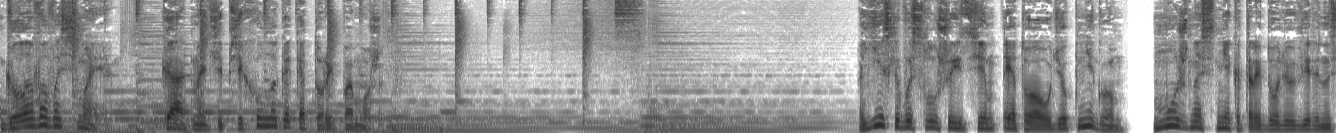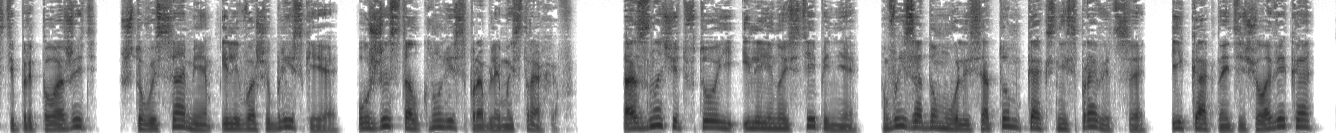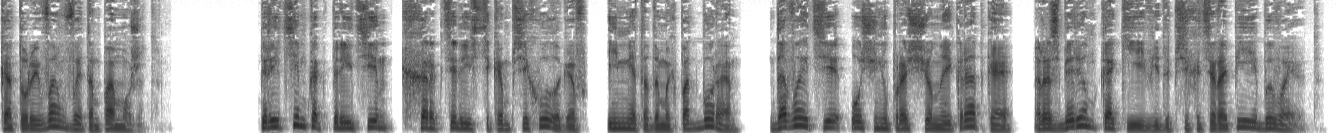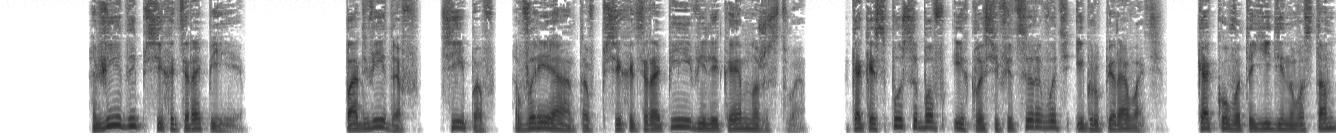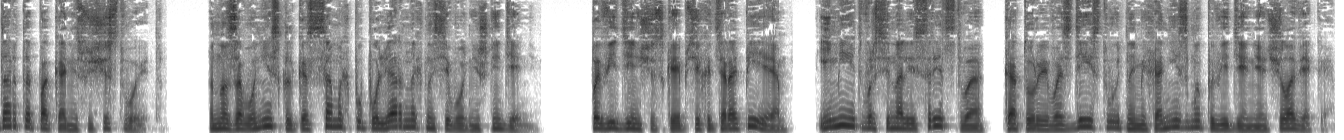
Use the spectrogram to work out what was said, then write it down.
Глава восьмая. Как найти психолога, который поможет? Если вы слушаете эту аудиокнигу, можно с некоторой долей уверенности предположить, что вы сами или ваши близкие уже столкнулись с проблемой страхов. А значит, в той или иной степени вы задумывались о том, как с ней справиться и как найти человека, который вам в этом поможет. Перед тем, как перейти к характеристикам психологов и методам их подбора, давайте очень упрощенно и кратко разберем, какие виды психотерапии бывают. Виды психотерапии. Подвидов, типов, вариантов психотерапии великое множество, как и способов их классифицировать и группировать. Какого-то единого стандарта пока не существует. Назову несколько самых популярных на сегодняшний день. Поведенческая психотерапия имеет в арсенале средства, которые воздействуют на механизмы поведения человека.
